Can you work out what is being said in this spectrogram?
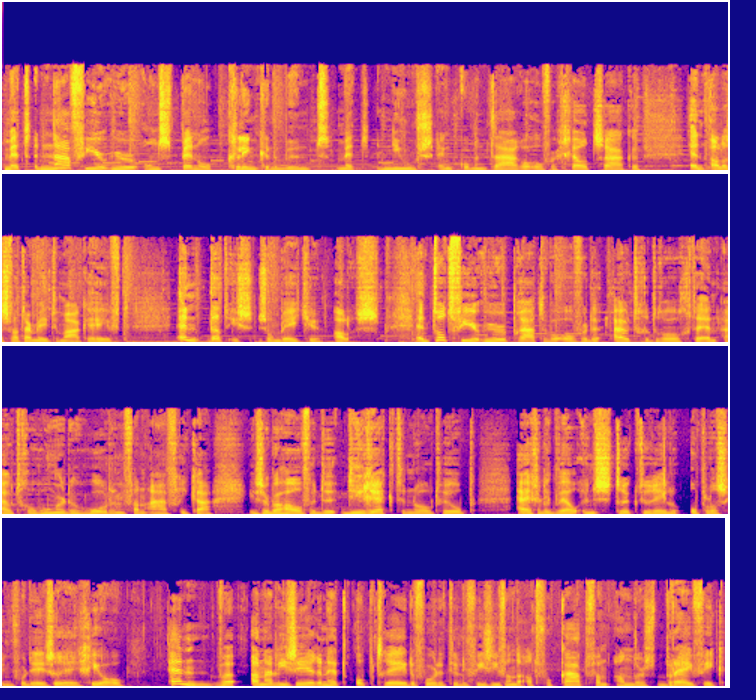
Met na vier uur ons panel Klinkende Munt. Met nieuws en commentaren over geldzaken en alles wat daarmee te maken heeft. En dat is zo'n beetje alles. En tot vier uur praten we over de uitgedroogde en uitgehongerde horen van Afrika. Is er behalve de directe noodhulp eigenlijk wel een structurele oplossing voor deze regio? En we analyseren het optreden voor de televisie van de advocaat van Anders Breivik.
